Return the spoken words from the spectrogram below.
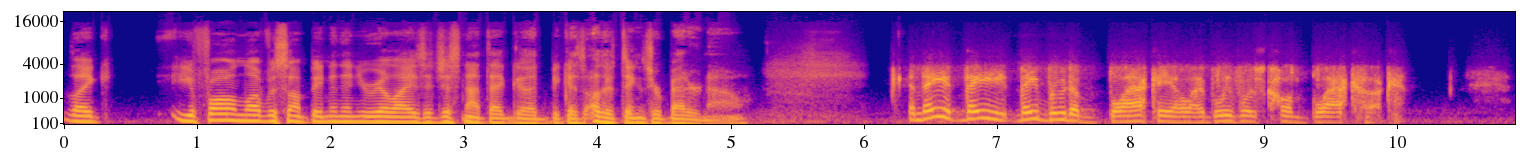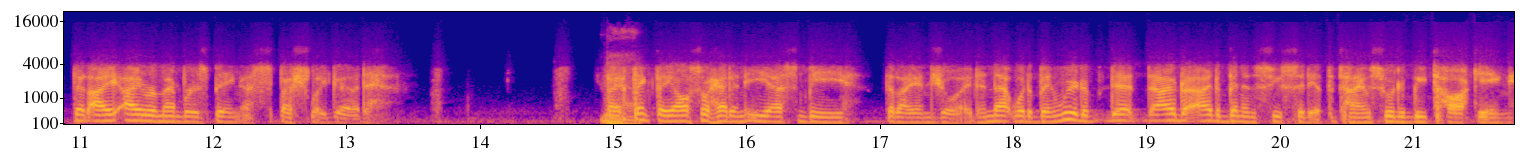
like you fall in love with something and then you realize it's just not that good because other things are better now. And they they they brewed a black ale, I believe it was called Black Hook, that I, I remember as being especially good. Yeah. I think they also had an ESB that I enjoyed, and that would have been weird. I'd, I'd have been in Sioux City at the time, so we'd be talking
